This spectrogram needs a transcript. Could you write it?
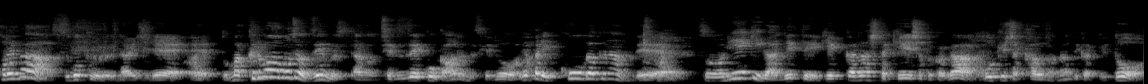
これがすごく大事で、はいえっと、まあ、車はもちろん全部、あの、節税効果あるんですけど、やっぱり高額なんで、はいその利益が出て結果出した経営者とかがはい高級車買うのはなんでかっていうと、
